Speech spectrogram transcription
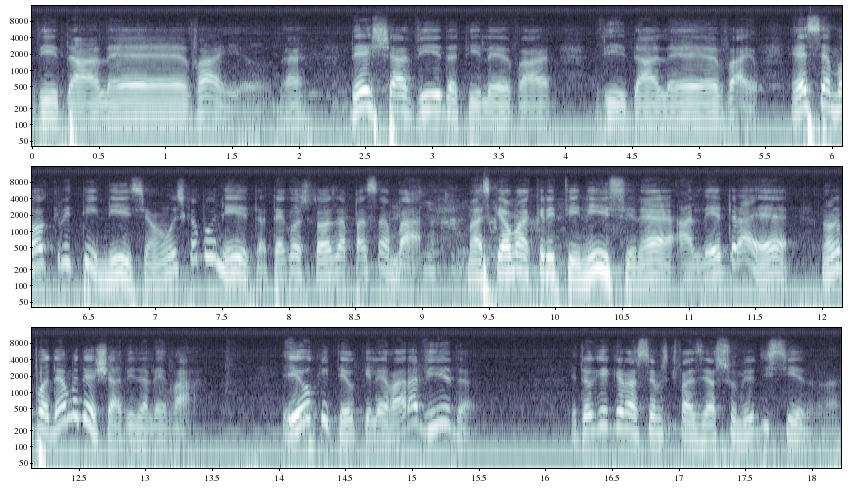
Vida leva eu, né? Deixa a vida te levar, vida leva eu. Essa é a maior cretinice, é uma música bonita, até gostosa para sambar, mas que é uma cretinice, né? A letra é. Nós não podemos deixar a vida levar. Eu que tenho que levar a vida. Então o que, que nós temos que fazer? Assumir o destino, né?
